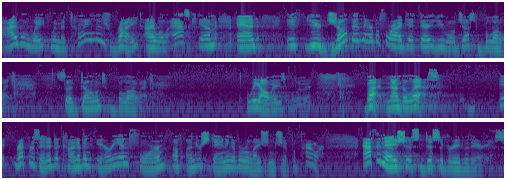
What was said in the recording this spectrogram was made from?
I will wait when the time is right, I will ask him, and if you jump in there before I get there, you will just blow it. So don't blow it. We always blew it. But nonetheless, it represented a kind of an Arian form of understanding of a relationship of power. Athanasius disagreed with Arius.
